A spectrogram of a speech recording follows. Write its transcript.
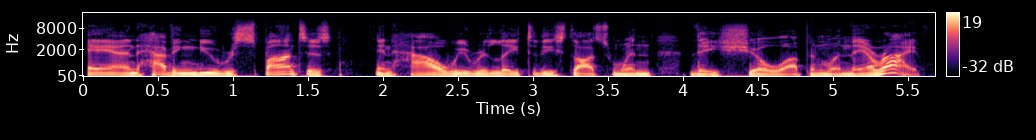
and having new responses in how we relate to these thoughts when they show up and when they arrive.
